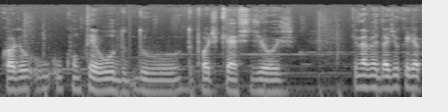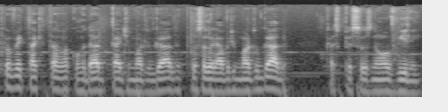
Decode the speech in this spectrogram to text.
qual é o, o conteúdo do, do podcast de hoje. Que na verdade eu queria aproveitar que estava acordado, tá de madrugada, porque eu só gravo de madrugada, para as pessoas não ouvirem.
